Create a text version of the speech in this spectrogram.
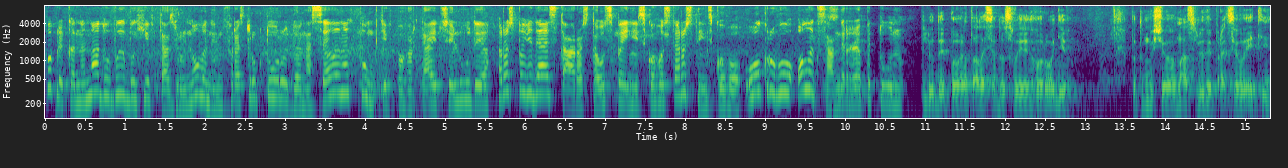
Попри канонаду вибухів та зруйновану інфраструктуру, до населених пунктів повертаються люди, розповідає староста Успенівського старостинського округу Олександр Репетун. Люди поверталися до своїх городів, тому що в нас люди працьовиті,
